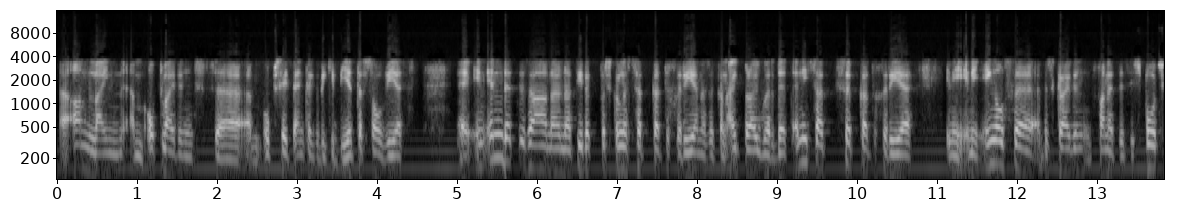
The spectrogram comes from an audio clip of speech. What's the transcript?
aanlyn uh, um, opleidings uh, um, opset eintlik 'n bietjie beter sal wees. Uh, en in dit is daar nou natuurlik verskillende subkategorieë en as ek kan uitbrei oor dit in die subkategorieë in die in die Engelse beskrywing van dit is die sports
